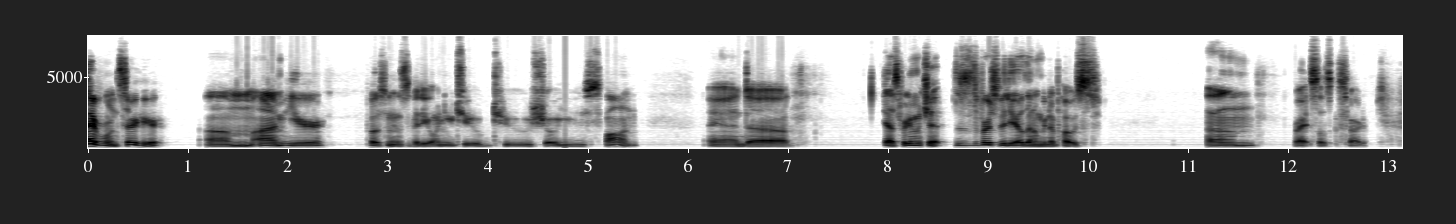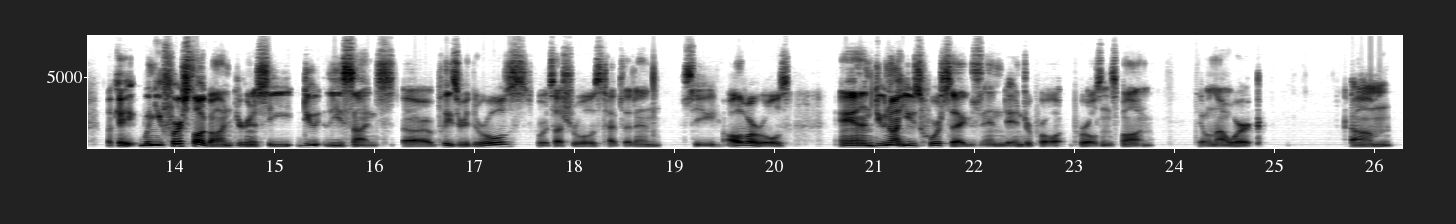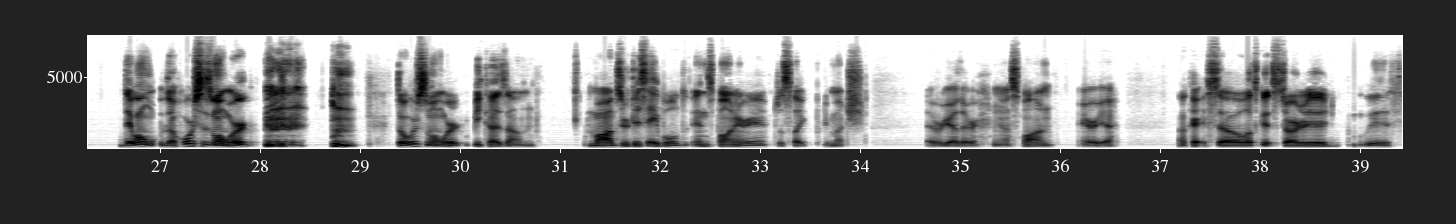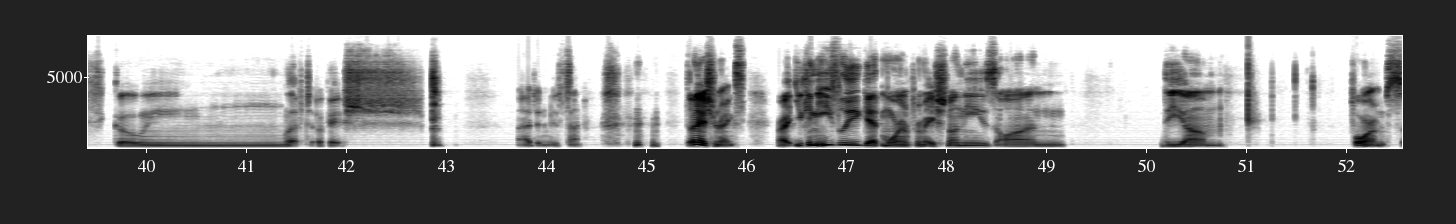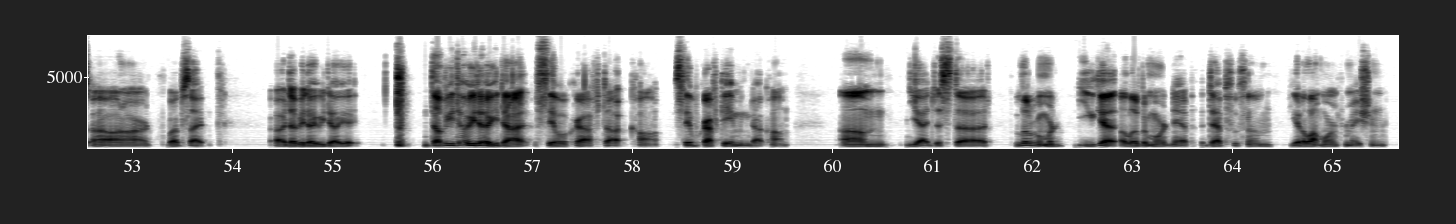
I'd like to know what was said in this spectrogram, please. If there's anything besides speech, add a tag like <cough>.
Hi everyone, Sir here. Um, I'm here posting this video on YouTube to show you Spawn. And, uh, yeah, that's pretty much it. This is the first video that I'm going to post. Um, right, so let's get started. Okay, when you first log on, you're going to see do these signs. Uh, please read the rules, forward slash rules, type that in, see all of our rules. And do not use horse eggs and ender pearls in Spawn. They will not work. Um, they won't, the horses won't work. <clears throat> The horses won't work because um, mobs are disabled in spawn area, just like pretty much every other you know spawn area. Okay, so let's get started with going left. Okay, shh. I didn't do this time. <laughs> Donation ranks. Right, you can easily get more information on these on the um, forums uh, on our website, uh, www www.sablecraft.com, sablecraftgaming.com. Um, yeah, just uh, a little bit more. You get a little bit more depth, depth with them. You get a lot more information.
